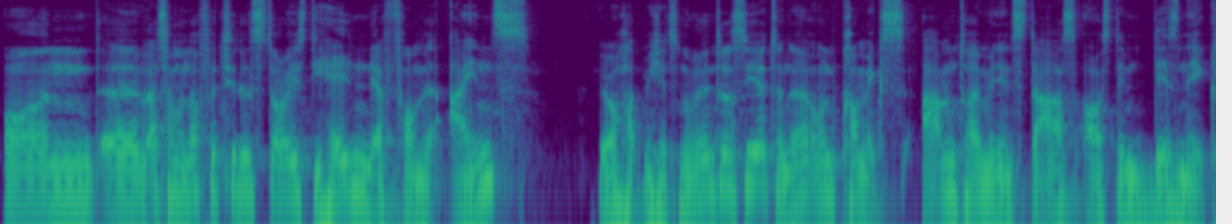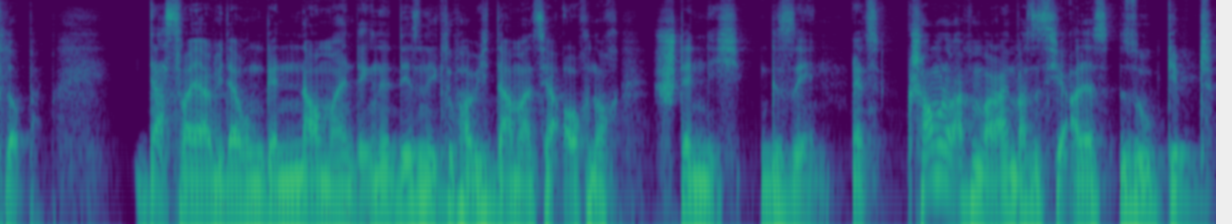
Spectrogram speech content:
Und äh, was haben wir noch für Titelstories? Die Helden der Formel 1. Ja, hat mich jetzt null interessiert, ne? Und Comics. Abenteuer mit den Stars aus dem Disney Club das war ja wiederum genau mein Ding. Ne? Disney Club habe ich damals ja auch noch ständig gesehen. Jetzt schauen wir doch einfach mal rein, was es hier alles so gibt.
